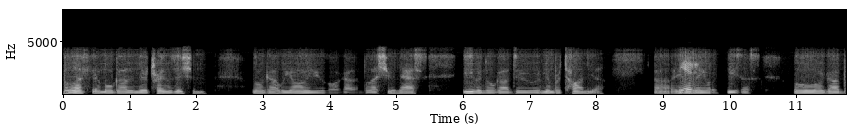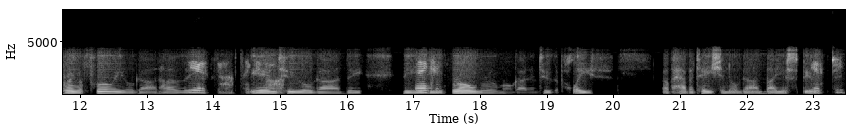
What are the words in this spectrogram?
bless them, oh God, in their transition. Lord God, we honor you, Lord God, and bless you and ask even, oh God, to remember Tanya uh, in Yes. the name of Jesus. Oh Lord God, bring her fully, oh God, hallelujah, Yes, God. Into, oh God, the the, the throne room, oh God, into the place of habitation, oh God, by your Spirit. Yes,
